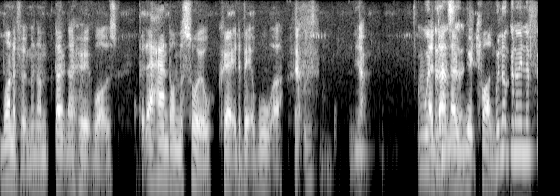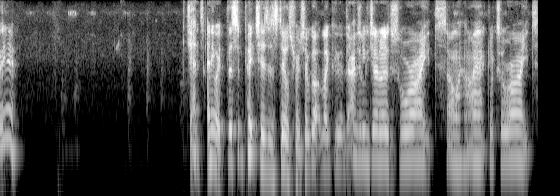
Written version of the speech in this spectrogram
one of them, and I don't know who it was. Put their hand on the soil, created a bit of water. that was yeah. I don't know it. which one. We're not going to interfere. Gents, anyway, there's some pictures and stills for it. So we've got like Angelina Jolie looks all right, Salma Hayek looks all right.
